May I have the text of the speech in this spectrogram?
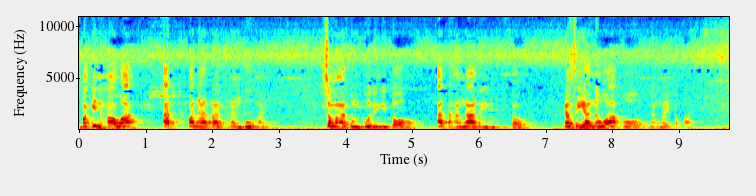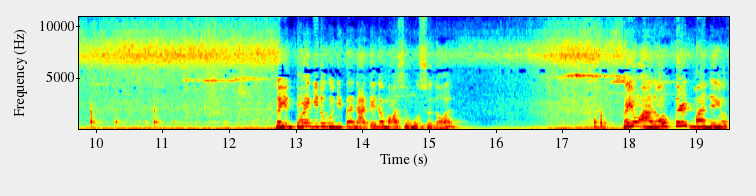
maginhawa at panatag ng buhay. Sa mga tungkuling ito at hangarin ito, kasihan nawa ako ng may kapal. Ngayon po ay ginugunita natin ang mga sumusunod. Ngayong araw, 3rd Monday of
